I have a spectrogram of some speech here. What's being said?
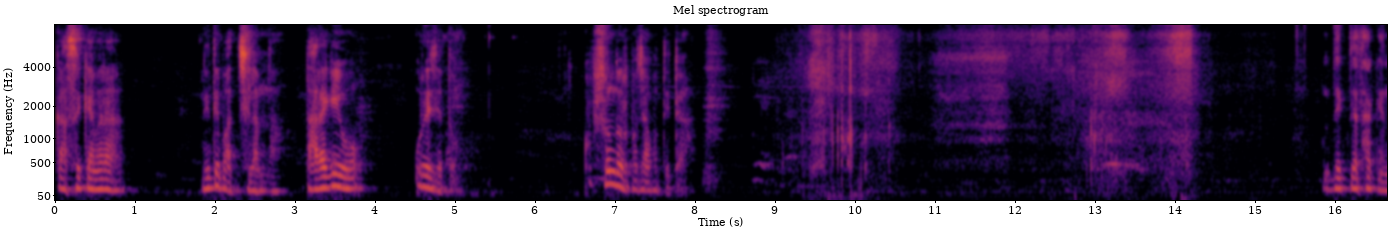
কাছে ক্যামেরা নিতে পারছিলাম না। তার আগেই ও উড়ে যেত। খুব সুন্দর প্রজাপতিটা। দেখতে থাকেন,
